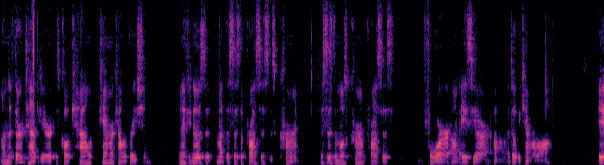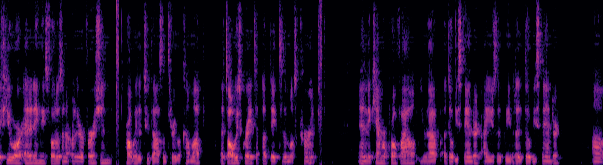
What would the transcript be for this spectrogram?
On the third tab here is called cal camera calibration. And if you notice that this says the process is current, this is the most current process for um, ACR, uh, Adobe Camera Raw. If you are editing these photos in an earlier version, probably the 2003 will come up. It's always great to update to the most current. And the camera profile, you have Adobe Standard. I usually leave it at Adobe Standard. Uh,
